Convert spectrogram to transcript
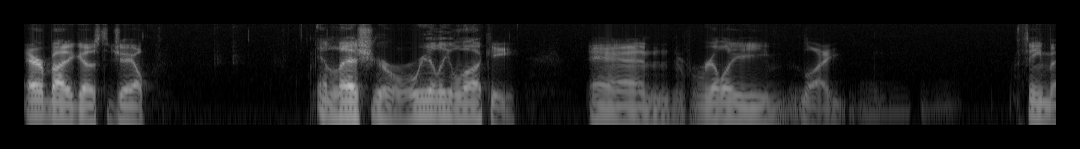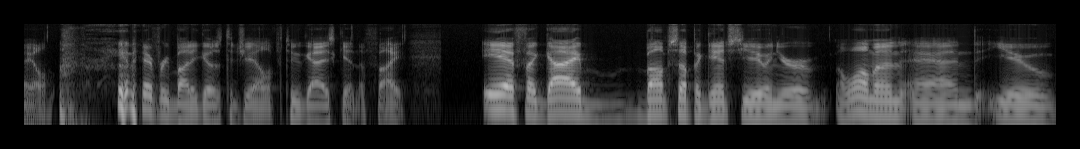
everybody goes to jail, unless you're really lucky and really like female. and everybody goes to jail if two guys get in a fight. If a guy bumps up against you and you're a woman and you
